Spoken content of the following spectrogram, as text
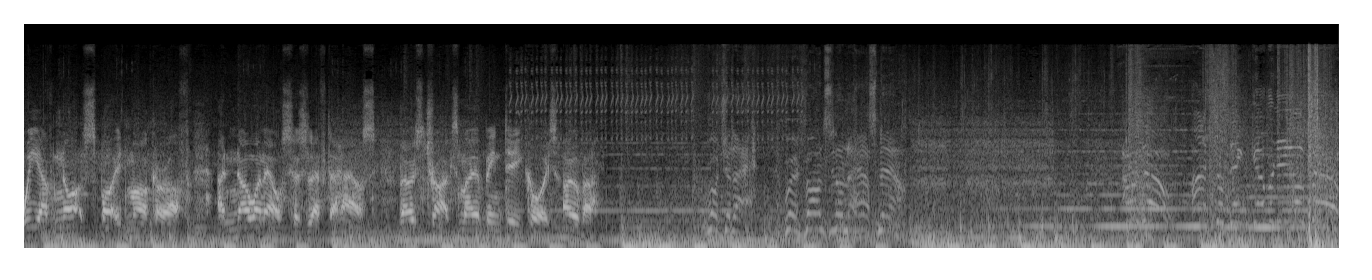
we have not spotted Makarov, and no one else has left the house. Those trucks may have been decoys. Over. Roger that. We're advancing on the house now. Oh no! Hostile taking cover near those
